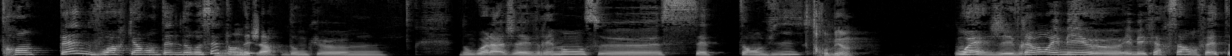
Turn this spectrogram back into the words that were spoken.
trentaine, voire quarantaine de recettes hein, déjà. Donc, euh, donc voilà, j'avais vraiment ce, cette envie. Trop bien. Ouais, j'ai vraiment aimé euh, aimé faire ça en fait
